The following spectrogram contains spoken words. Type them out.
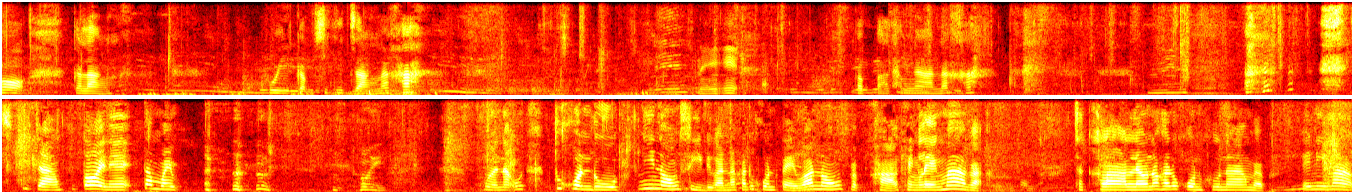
ก็กำลังคุยกับชิกิจังนะคะนี่ป๊าป๊าทำงานนะคะชิกิจังพี่ต้อยเนี่ยทำไม thôi เหมือนนะอุ๊ยทุกคนดูนี่น้องสี่เดือนนะคะ ทุกคนแต่ว่าน้องแบบขาแข็งแรงมากอะ่ะ จะคลานแล้วนะคะ ทุกคนคือนางแบบไอ้นี่มาก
